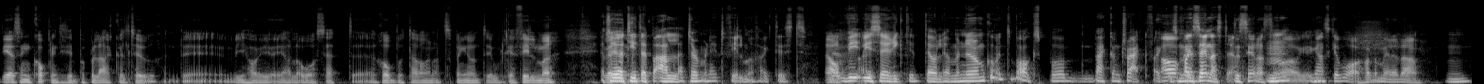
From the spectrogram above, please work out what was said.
dels en koppling till populärkultur. Det, vi har ju i alla år sett eh, robotar och annat springa runt i olika filmer. Jag tror jag har tittat på alla Terminator-filmer faktiskt. Ja, vi, vissa är riktigt dåliga, men nu har de kommit tillbaka på back on track faktiskt. Ja, med den faktiskt. senaste. Det senaste Mm. var ganska bra, håller med dig där. Mm.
